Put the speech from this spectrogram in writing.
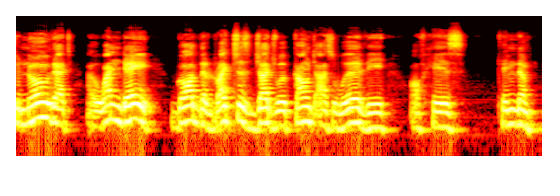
to know that uh, one day God, the righteous judge, will count us worthy of his kingdom.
